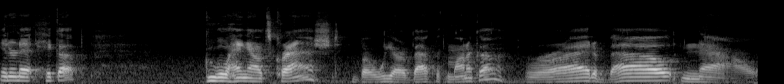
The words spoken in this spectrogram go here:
internet hiccup. Google Hangouts crashed, but we are back with Monica right about now.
